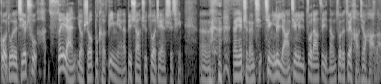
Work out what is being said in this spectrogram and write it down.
过多的接触。虽然有时候不可避免的必须要去做这件事情，嗯，那也只能尽尽力啊，尽力做到自己能做的最好就好了。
